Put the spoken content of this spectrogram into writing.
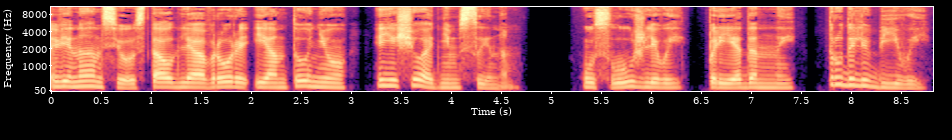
Винансио стал для Авроры и Антонио еще одним сыном. Услужливый, преданный, трудолюбивый.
